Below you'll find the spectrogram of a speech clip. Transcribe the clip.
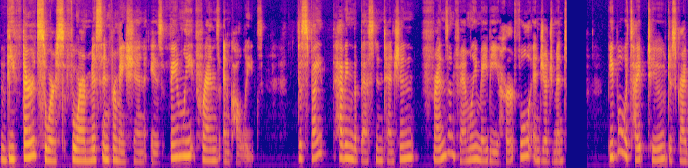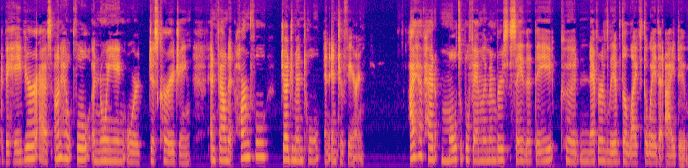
The third source for misinformation is family, friends, and colleagues. Despite having the best intention, friends and family may be hurtful and judgmental. People with type 2 described behavior as unhelpful, annoying, or discouraging, and found it harmful, judgmental, and interfering. I have had multiple family members say that they could never live the life the way that I do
